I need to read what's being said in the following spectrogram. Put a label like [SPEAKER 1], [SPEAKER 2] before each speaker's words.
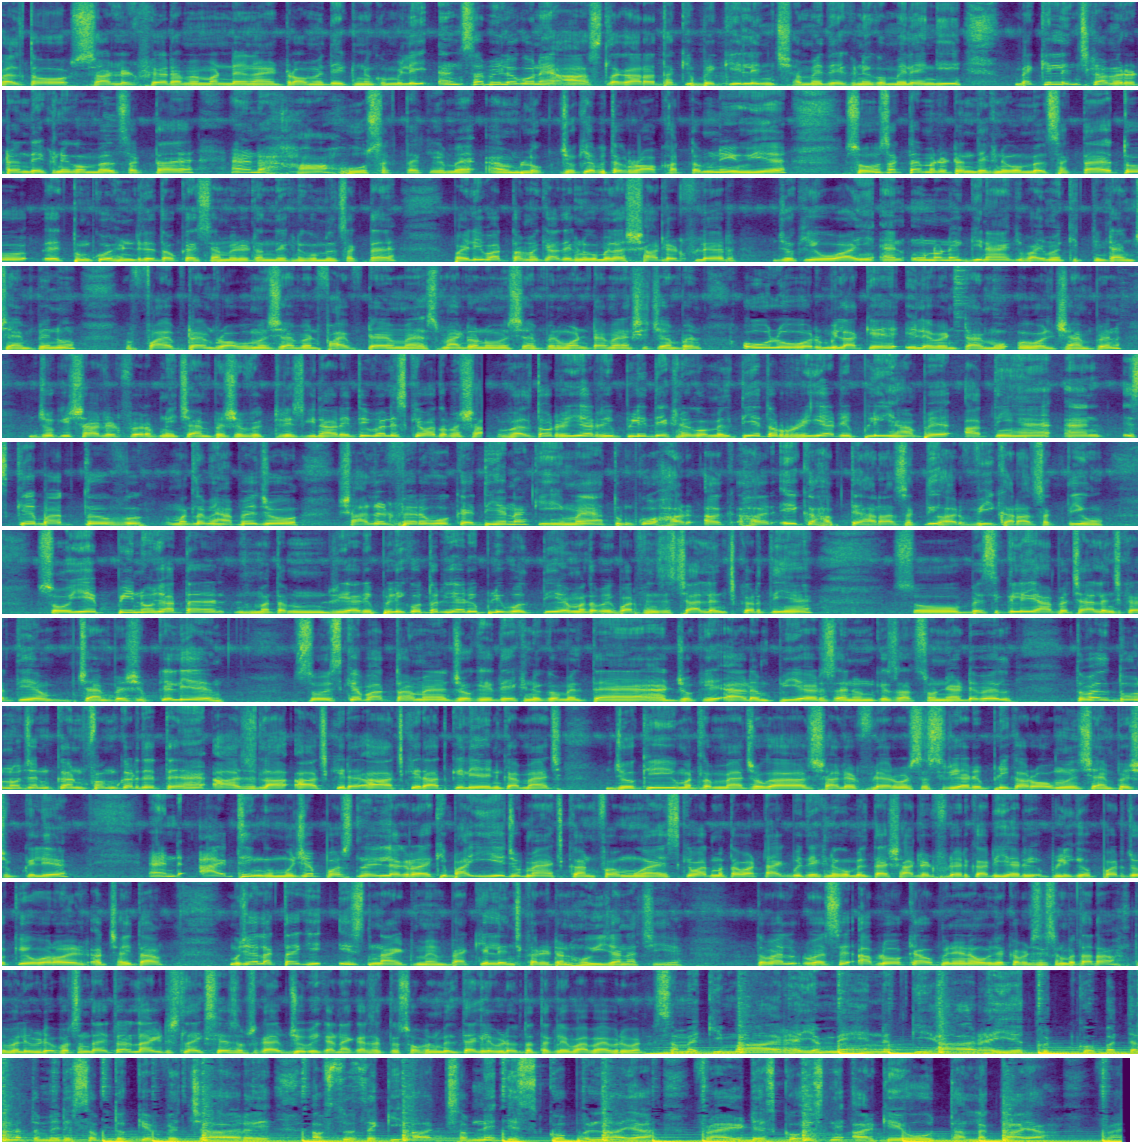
[SPEAKER 1] Well तो Charlotte Flair हमें Monday night Raw में देखने को मिली एंड सभी लोगों ने आस लगा रहा था कि बेकी लिंच हमें देखने को मिलेंगी। बेकी लिंच का हमें रिटर्न देखने को मिल सकता है एंड हाँ हो सकता है कि हमें लोग, जो कि अभी तक रॉ ख़त्म नहीं हुई है सो हो सकता है हमें रिटर्न देखने को मिल सकता है। तो एक तुमको हिंट देता हूँ कैसे हमें रिटर्न देखने को मिल सकता है। पहली बात तो हमें क्या देखने को मिला? शार्लेट फ्लेयर जो कि वो आई एंड उन्होंने गिनाया कि भाई मैं कितनी टाइम चैंपियन हूँ। Five time Raw women's champion five time SmackDown women's champion one time NXT champion all over मिला के इलेवन टाइम वर्ल्ड चैंपियन जो कि शार्लेट फेयर अपनी चैंपियनशिप विक्ट्रीज गिना रही थी। वेल इसके बाद हमें वेल तो रिया रिप्ली देखने को मिलती है तो रिया रिप्ली यहाँ पे आती हैं एंड इसके बाद तो वो मतलब यहाँ पे जो शार्लेट फेयर वो कहती है ना कि मैं तुमको हर हर एक हफ़्ते हरा सकती हूँ हर वीक हरा सकती हूँ। सो so, ये पिन हो जाता है मतलब रिया रिप्ली को तो रिया रिप्ली बोलती है मतलब एक बार फिर से चैलेंज करती हैं। सो बेसिकली यहाँ पे चैलेंज करती है चैम्पियनशिप के लिए। सो so, इसके बाद तो हमें जो कि देखने को मिलते हैं जो कि एडम पियर्स एंड उनके साथ सोनिया डेवेल तो वेल दोनों जन कंफर्म कर देते हैं आज ला आज की आज की रात के लिए इनका मैच जो कि मतलब मैच होगा Charlotte Flair versus Rhea Ripley का रॉ वुमेंस चैम्पियनशिप के लिए। एंड आई थिंक मुझे पर्सनली लग रहा है कि भाई ये जो मैच कंफर्म हुआ है इसके बाद मतलब अटैक भी देखने को मिलता है शार्लेट फ्लेयर का रिया रिप्ली के ऊपर जो कि ओवरऑल अच्छा ही था। मुझे लगता है कि इस नाइट में बैकी लेंच का रिटर्न हो ही जाना चाहिए। तो वेल वैसे आप लोगों का क्या ओपिनियन है वो मुझे कमेंट सेक्शन में बताना। तो वेल वीडियो पसंद आई तो लाइक डिसलाइक शेयर सब्सक्राइब जो भी करना कर सकते हो। सोफन मिलता है अगले वीडियो तब तक ले बाय एवरीवन
[SPEAKER 2] समय की मार है ये मेहनत की हार है ये खुद को बदलना तो मेरे शब्दों के विचार है। अफसोस है कि आज सबने इसको भुलाया फ्राइडेज को इसने आर के था लगाया।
